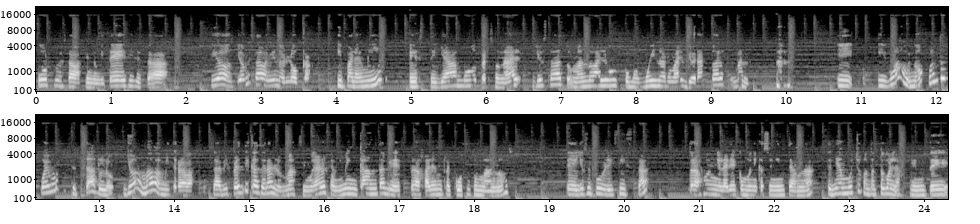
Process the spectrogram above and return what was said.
cursos, estaba haciendo mi tesis, estaba... Dios, yo me estaba viendo loca. Y para mí, este, ya a modo personal, yo estaba tomando algo como muy normal, llorar todas las semanas. y, y wow, ¿no? ¿Cuánto podemos aceptarlo? Yo amaba mi trabajo, o sea, mis prácticas eran lo máximo, era lo que a mí me encanta, que es trabajar en recursos humanos. Eh, yo soy publicista trabajo en el área de comunicación interna, tenía mucho contacto con la gente,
